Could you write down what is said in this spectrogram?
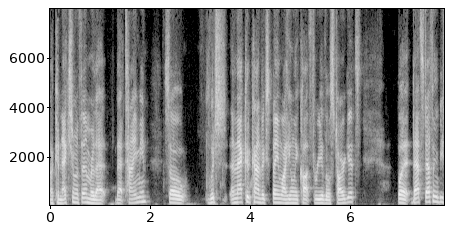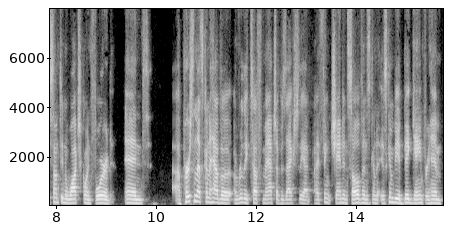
a connection with them or that that timing. So, which and that could kind of explain why he only caught three of those targets. But that's definitely be something to watch going forward. And a person that's going to have a, a, really tough matchup is actually I, I think Chandon Sullivan's going to it's going to be a big game for him.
